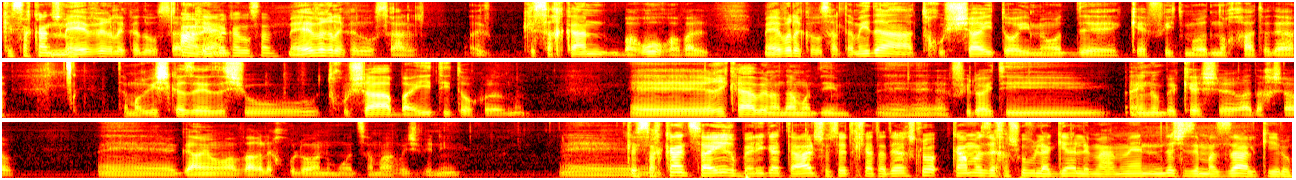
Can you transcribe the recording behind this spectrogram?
כשחקן שלך. מעבר לכדורסל, אה, כן. מעבר לכדורסל. מעבר לכדורסל. כשחקן, ברור, אבל מעבר לכדורסל, תמיד התחושה איתו היא מאוד uh, כיפית, מאוד נוחה, אתה יודע. אתה מרגיש כזה איזושהי תחושה אבאית איתו כל הזמן. Uh, אריק היה בן אדם מדהים. Uh, אפילו הייתי, היינו בקשר עד עכשיו. Uh, גם עם המעבר לחולון, הוא מאוד שמח בשבילי. כשחקן צעיר בליגת העל שעושה את תחילת הדרך שלו, כמה זה חשוב להגיע למאמן, אני יודע שזה מזל, כאילו,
